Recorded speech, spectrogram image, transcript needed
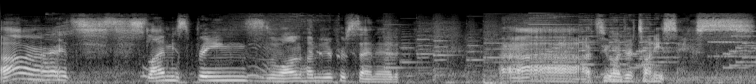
Alright, Slimy Springs 100%ed. Ah, 226.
